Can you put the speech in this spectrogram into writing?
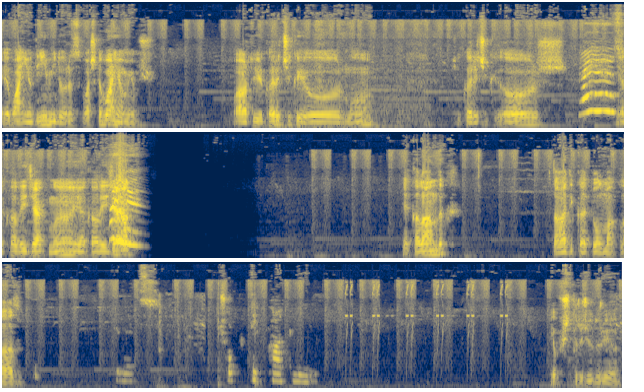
E banyo değil miydi orası? Başka banyo muymuş? Bartu yukarı çıkıyor mu? Yukarı çıkıyor. Yakalayacak mı? Yakalayacak. Yakalandık. Daha dikkatli olmak lazım. Evet. Çok dikkatli. Yapıştırıcı duruyor.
